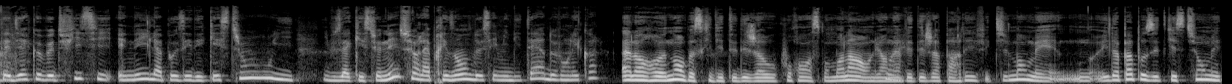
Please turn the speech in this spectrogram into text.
C'est-à-dire que votre fils il- aîné, il a posé des questions, il, il vous a questionné sur la présence de ces militaires devant l'école? Alors euh, non, parce qu'il était déjà au courant à ce moment-là, on lui en Ouais. avait déjà parlé effectivement, mais il n'a pas posé de questions. Mais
